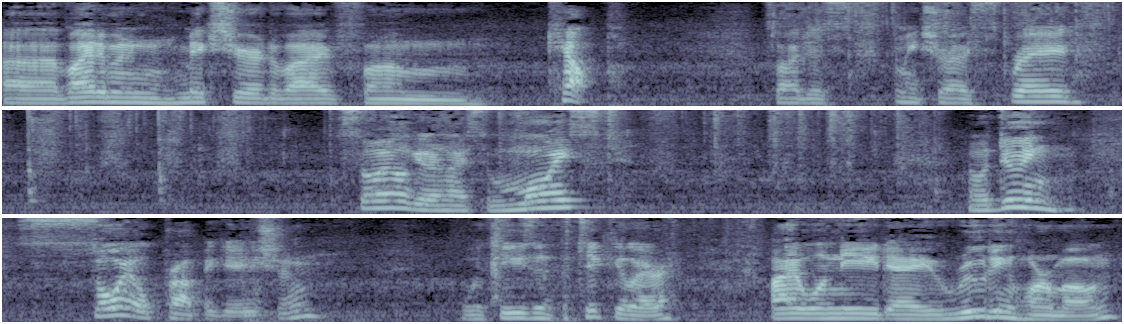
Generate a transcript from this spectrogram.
uh, vitamin mixture derived from kelp. So I just make sure I sprayed soil, get it nice and moist. Now doing soil propagation, with these in particular, I will need a rooting hormone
